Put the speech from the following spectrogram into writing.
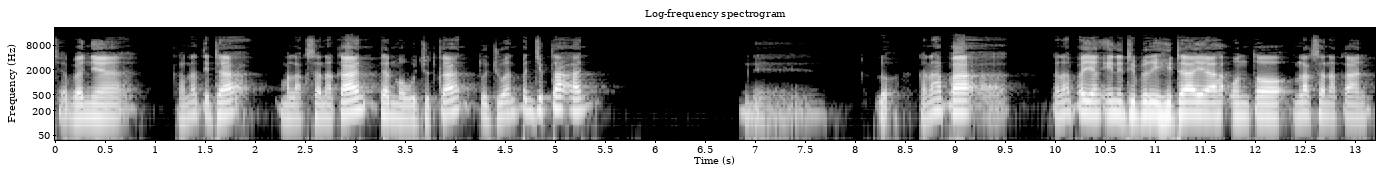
Jawabannya karena tidak melaksanakan dan mewujudkan tujuan penciptaan. Nih. Loh, kenapa kenapa yang ini diberi hidayah untuk melaksanakan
